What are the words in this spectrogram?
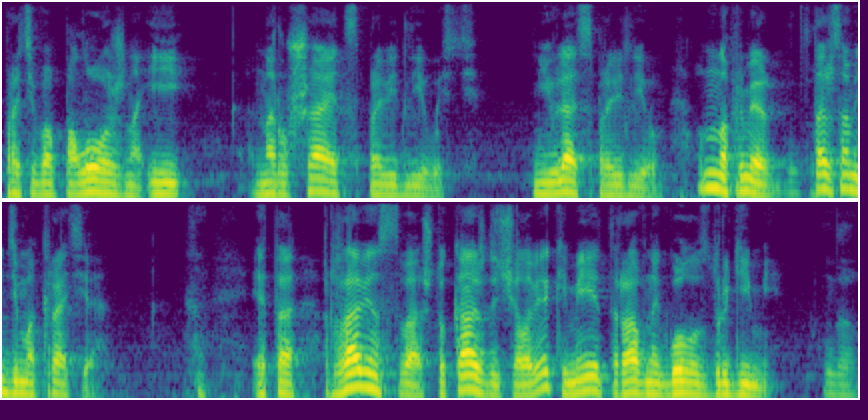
противоположно и нарушает справедливость, не является справедливым. Ну, например, та же самая демократия. Это равенство, что каждый человек имеет равный голос с другими. Да.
